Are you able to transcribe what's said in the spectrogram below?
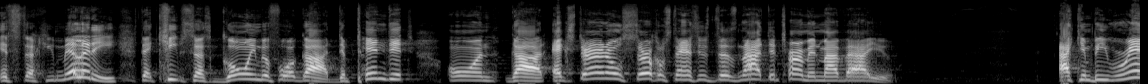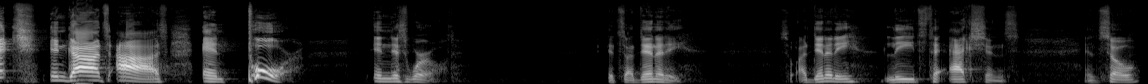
It's the humility that keeps us going before God, dependent on God. External circumstances does not determine my value. I can be rich in God's eyes and poor in this world. It's identity. So identity leads to actions. And so,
